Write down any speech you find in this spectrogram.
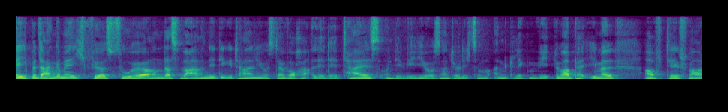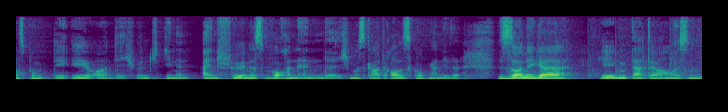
Ich bedanke mich fürs Zuhören. Das waren die Digital News der Woche. Alle Details und die Videos natürlich zum Anklicken wie immer per E-Mail auf tschwarz.de und ich wünsche Ihnen ein schönes Wochenende. Ich muss gerade rausgucken an diese sonnige Gegend da draußen.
